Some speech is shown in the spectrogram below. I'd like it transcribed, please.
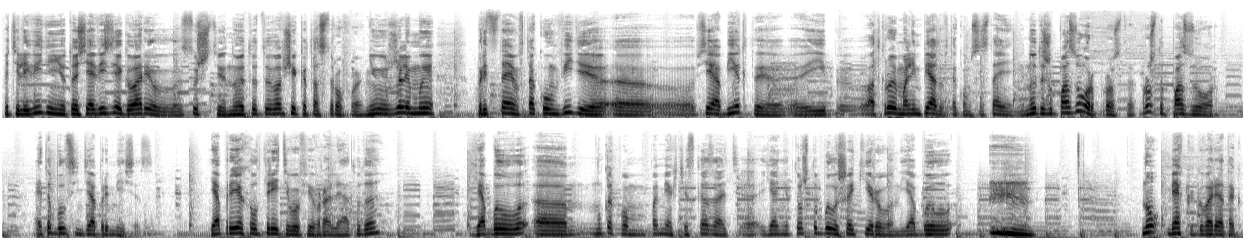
по телевидению. То есть я везде говорил, слушайте, ну это, это вообще катастрофа. Неужели мы представим в таком виде э, все объекты э, и откроем Олимпиаду в таком состоянии? Ну это же позор просто, просто позор. Это был сентябрь месяц. Я приехал 3 февраля туда. Я был, э, ну как вам помягче сказать, э, я не то что был шокирован, я был, ну, мягко говоря так,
